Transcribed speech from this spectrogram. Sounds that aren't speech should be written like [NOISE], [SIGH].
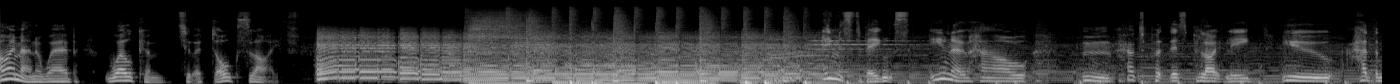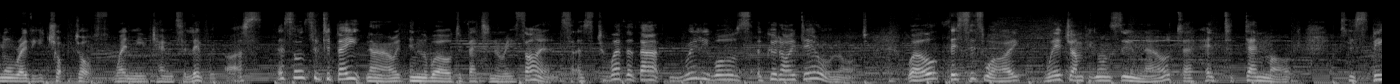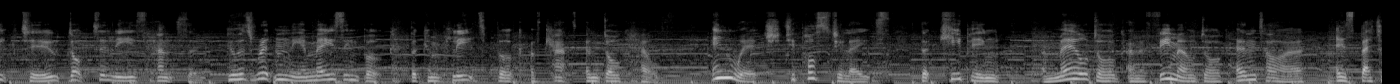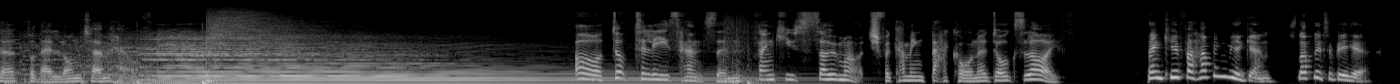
I'm Anna Webb. Welcome to A Dog's Life. Hey, Mr. Binks, you know how mm, how to put this politely, you had them already chopped off when you came to live with us. There's lots of debate now in the world of veterinary science as to whether that really was a good idea or not. Well, this is why we're jumping on Zoom now to head to Denmark to speak to Dr. Lise Hansen, who has written the amazing book, The Complete Book of Cat and Dog Health, in which she postulates that keeping a male dog and a female dog entire is better for their long term health. Oh, Dr. Lise Hansen, thank you so much for coming back on A Dog's Life. Thank you for having me again. It's lovely to be here.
